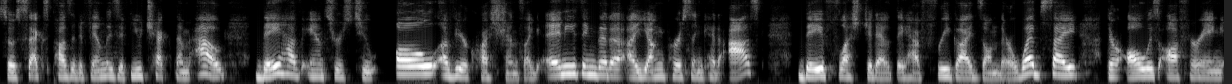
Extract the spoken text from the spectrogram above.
so, Sex Positive Families, if you check them out, they have answers to all of your questions, like anything that a, a, young person could ask, they've fleshed it out. They have free guides on their website. They're always offering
